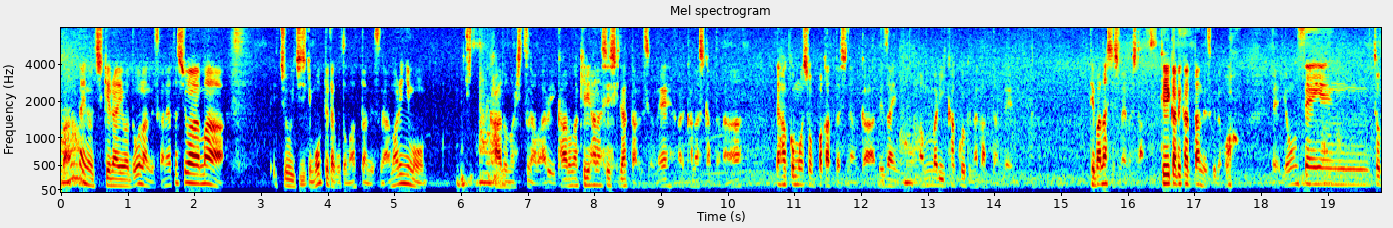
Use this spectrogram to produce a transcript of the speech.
バンダイのチケライはどうなんですかね。私はまあ、一応一時期持ってたこともあったんですが、あまりにもカードの質が悪い、カードが切り離し式だったんですよね。あれ悲しかったな。で、箱もしょっぱかったし、なんかデザインもあんまりかっこよくなかったんで、手放してしまいました。定価で買ったんですけども、4000円ちょっ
